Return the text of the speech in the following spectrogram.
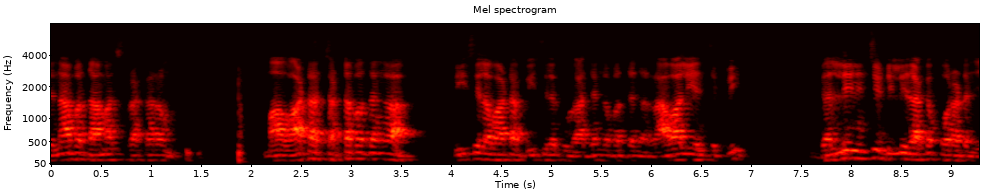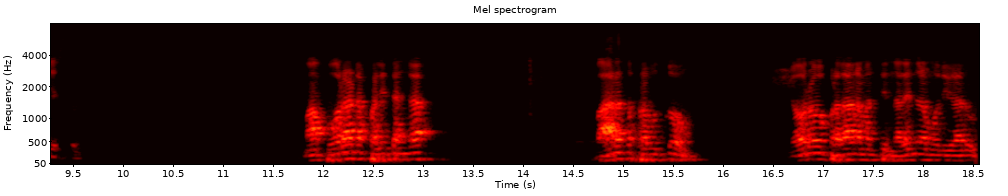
జనాభా దామాస్ ప్రకారం మా వాటా చట్టబద్ధంగా బీసీల వాటా బీసీలకు రాజ్యాంగబద్ధంగా రావాలి అని చెప్పి గల్లీ నుంచి ఢిల్లీ దాకా పోరాటం చేస్తుంది మా పోరాట ఫలితంగా భారత ప్రభుత్వం గౌరవ ప్రధానమంత్రి నరేంద్ర మోదీ గారు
